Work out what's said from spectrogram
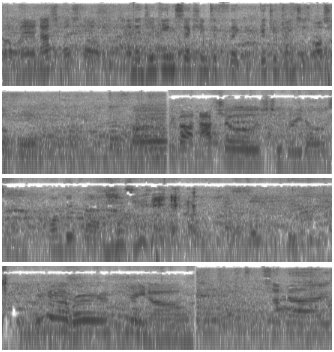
Oh man, that's messed up. And the drinking section to like get your drinks is also full. So we got nachos, two burritos, and one big fat. yeah, bro. You know. What's up, guys?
